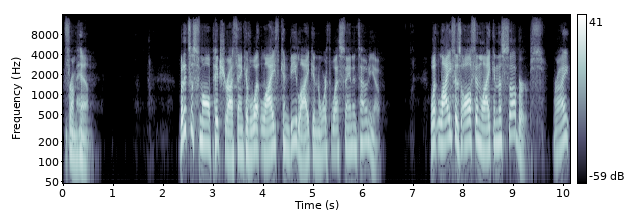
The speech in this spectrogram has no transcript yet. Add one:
from him. But it's a small picture, I think, of what life can be like in Northwest San Antonio. What life is often like in the suburbs, right?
